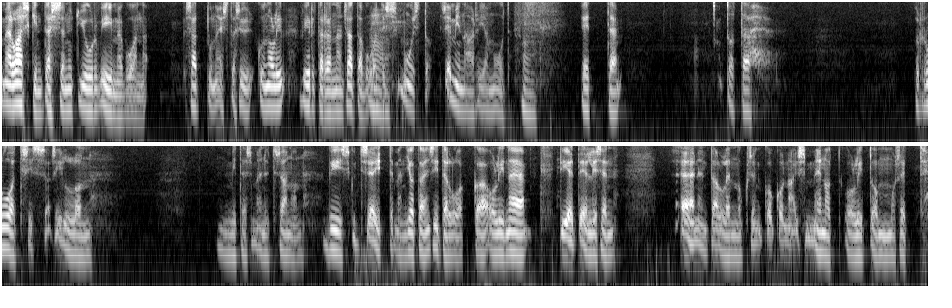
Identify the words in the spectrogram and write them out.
Mä laskin tässä nyt juuri viime vuonna sattuneesta syy, kun oli Virtarannan satavuotismuisto, mm. seminaari ja muuta, mm. että tota, Ruotsissa silloin, mitäs mä nyt sanon, 57, jotain sitä luokkaa, oli nämä tieteellisen äänentallennuksen kokonaismenot oli tuommoiset,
